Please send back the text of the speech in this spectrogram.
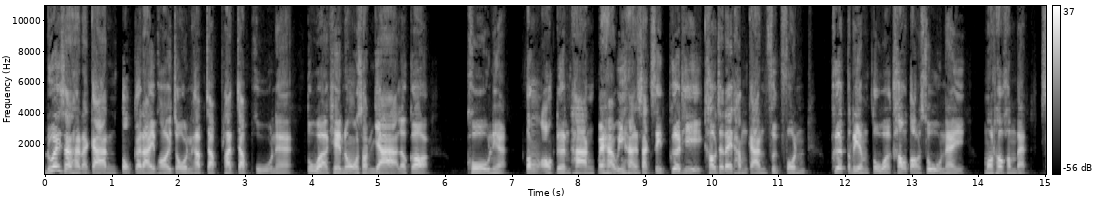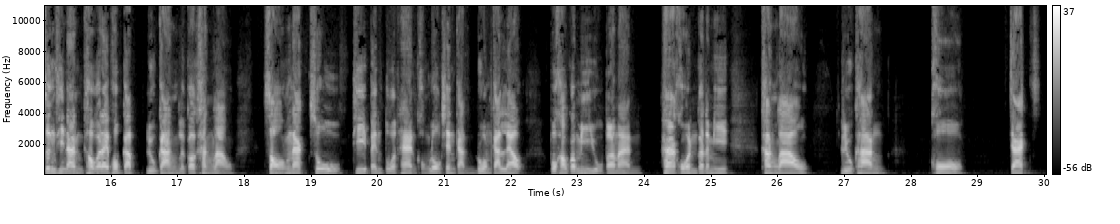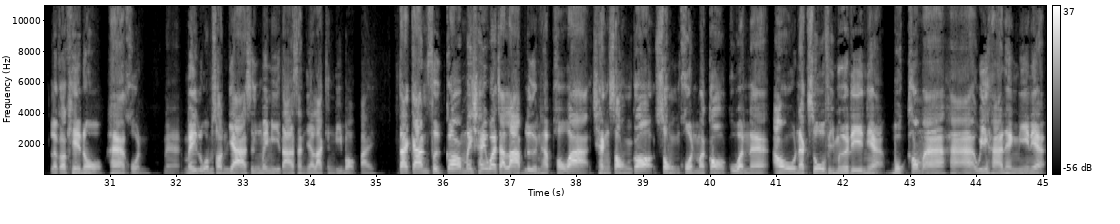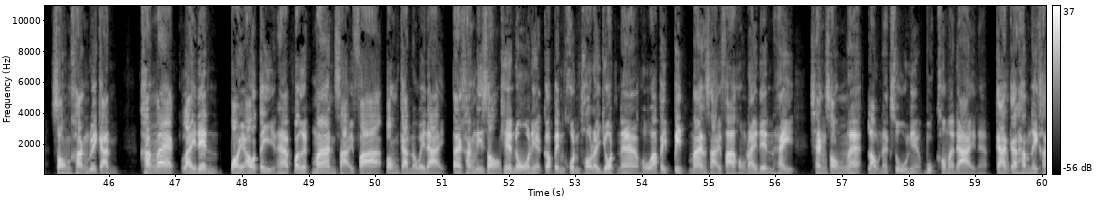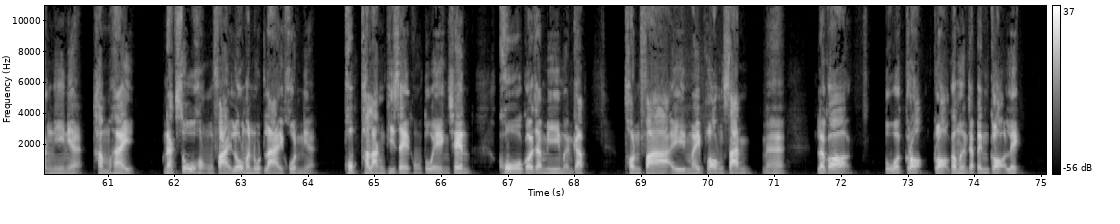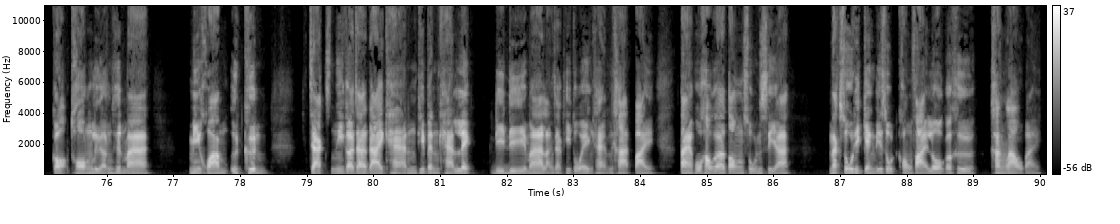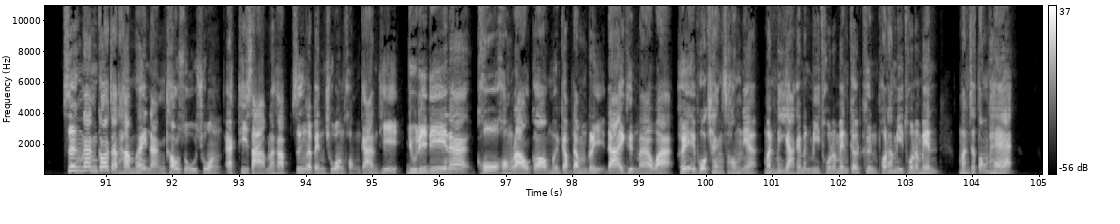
ด้วยสถานการณ์ตกกระไดพลอยโจรครับ จับพลัดจับผูนะตัวเคโนซอนย่าแล้วก็โคเนี่ยต้องออกเดินทางไปหาวิหารศักดิ์สิทธิ์เพื่อที่เขาจะได้ทำการฝึกฝน เพื่อเตรียมตัวเข้าต่อสู้ใน Mortal Kombat ซึ่งที่นั่นเขาก็ได้พบกับลิวกังแล้วก็คังเราสองนักสู้ที่เป็นตัวแทนของโลกเช่นกัน รวมกันแล้ว พวกเขาก็มีอยู่ประมาณ 5 คนก็จะมีคังเราลิวคัง โคแจ็คแล้วก็เคโนห้าคนนะไม่รวมซอนย่าซึ่งไม่มีตาสัญลักษณ์อย่างที่บอกไป แต่การฝึกก็ไม่ใช่ว่าจะราบลื่นครับ เพราะว่าแชงซองก็ส่งคนมาก่อกวนนะ เอานักสู้ฝีมือดีเนี่ย บุกเข้ามาหาวิหารแห่งนี้เนี่ยสองครั้งด้วยกัน ครั้งแรกไลเดนปล่อยเอาตีนะฮะเปิดม่านสายฟ้าป้องกันเอาไว้ได้ แต่ครั้งที่2เคโนเนี่ยก็เป็นคนทรยศนะ เพราะว่าไปปิดม่านสายฟ้าของไรเดนให้ แชงซองและเหล่านักสู้เนี่ยบุกเข้ามาได้นะครับการกระทำในครั้งนี้เนี่ยทำให้นักสู้ของฝ่ายโลกมนุษย์หลายคนเนี่ยพบพลังพิเศษของตัวเอง เช่น โคก็จะมีเหมือนกับทอนฟาไอ้ไม้พลองสั้นนะฮะแล้วก็ตัวเกราะเกราะก็เหมือนจะเป็นเกราะเหล็ก เกราะทองเหลืองขึ้นมา มีความอึดขึ้นแจ็คนี่ก็จะได้แขนที่เป็นแขนเหล็กดีๆ มาหลังจากที่ตัวเองแขนขาดไป แต่พวกเขาก็ต้องสูญเสีย นักสู้ที่เก่งที่สุดของฝ่ายโลกก็คือคังเราไป ซึ่งนั่นก็จะทำให้หนังเข้าสู่ช่วงแอคที่3แล้วครับ ซึ่งจะเป็นช่วงของการที่อยู่ดีๆนะโคของเราก็เหมือนกับดำริได้ขึ้นมาว่าเฮ้ยไอพวกแชงซองเนี่ยมันไม่อยากให้มันมีทัวร์นาเมนต์เกิดขึ้น เพราะถ้ามีทัวร์นาเมนต์มันจะต้องแพ้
